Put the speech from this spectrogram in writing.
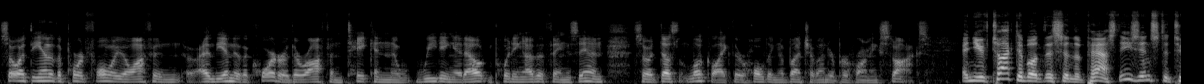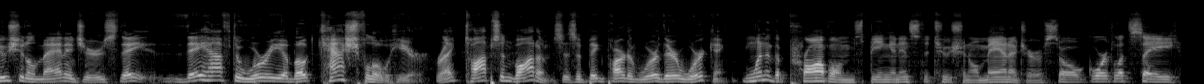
So at the end of the portfolio often at the end of the quarter they're often taking the weeding it out and putting other things in so it doesn't look like they're holding a bunch of underperforming stocks and you've talked about this in the past. These institutional managers, they they have to worry about cash flow here, right? Tops and bottoms is a big part of where they're working. One of the problems being an institutional manager, so Gord, let's say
